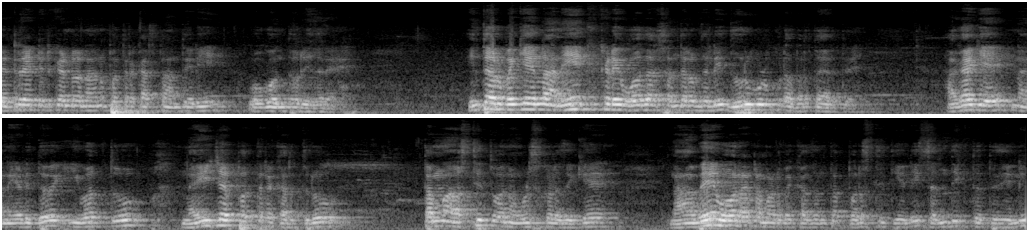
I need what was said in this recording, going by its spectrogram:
ಲೆಟ್ರೇಟ್ ಇಟ್ಕೊಂಡು ನಾನು ಪತ್ರಕರ್ತ ಅಂತೇಳಿ ಹೋಗುವಂಥವ್ರು ಇದ್ದಾರೆ ಇಂಥವ್ರ ಬಗ್ಗೆ ಎಲ್ಲ ಅನೇಕ ಕಡೆ ಹೋದ ಸಂದರ್ಭದಲ್ಲಿ ದೂರುಗಳು ಕೂಡ ಬರ್ತಾ ಇರುತ್ತೆ. ಹಾಗಾಗಿ ನಾನು ಹೇಳಿದ್ದು, ಇವತ್ತು ನೈಜ ಪತ್ರಕರ್ತರು ತಮ್ಮ ಅಸ್ತಿತ್ವವನ್ನು ಉಳಿಸ್ಕೊಳ್ಳೋದಕ್ಕೆ ನಾವೇ ಹೋರಾಟ ಮಾಡಬೇಕಾದಂಥ ಪರಿಸ್ಥಿತಿಯಲ್ಲಿ, ಸಂದಿಗ್ಧತೆಯಲ್ಲಿ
